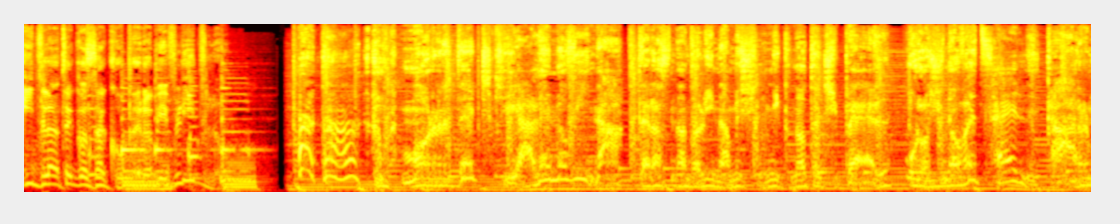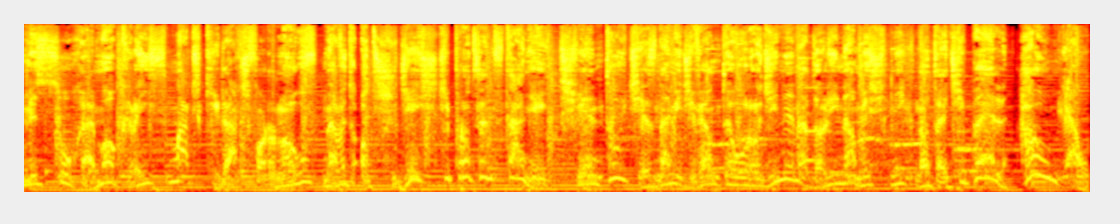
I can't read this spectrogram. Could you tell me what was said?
I dlatego zakupy robię w Lidlu. Mordeczki, ale nowina. Teraz na Dolina Myślnik Noteci.pl urodzinowe ceny, karmy suche, mokre i smaczki dla czwornołów nawet o 30% taniej. Świętujcie z nami dziewiąte urodziny na Dolina Myślnik Noteci.pl. Hał miał.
